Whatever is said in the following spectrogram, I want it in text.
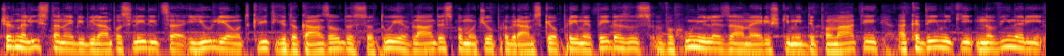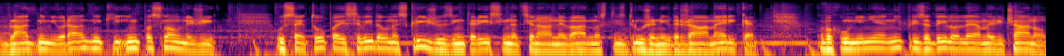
Črna lista naj bi bila posledica julija odkritih dokazov, da so tuje vlade s pomočjo programske opreme Pegasus vohunile za ameriškimi diplomati, akademiki, novinari, vladnimi uradniki in poslovneži. Vse to pa je seveda v naskrižju z interesi interesi nacionalne varnosti Združenih držav Amerike. Vohunjenje ni prizadelo le američanov.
